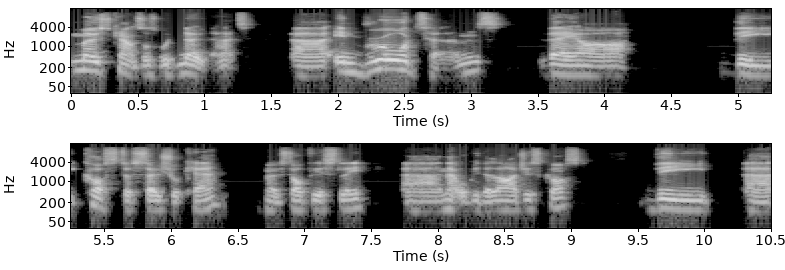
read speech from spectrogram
most councils would know that. Uh, in broad terms, they are the cost of social care, most obviously, uh, and that will be the largest cost. The uh,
